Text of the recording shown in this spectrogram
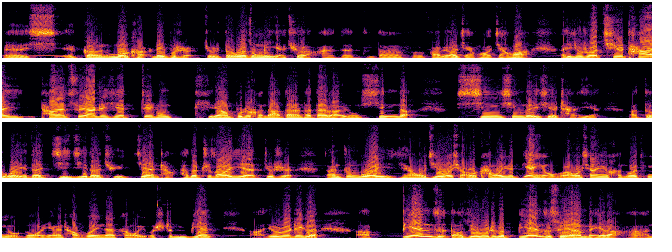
呃，刚默克尔那不是，就是德国总理也去了啊，这当发表讲话讲话，也就是说，其实它它虽然这些这种体量不是很大，但是它代表一种新的。新兴的一些产业啊，德国也在积极的去建厂。它的制造业就是咱中国以前，我记得我小时候看过一个电影，我不知道，我相信很多听友跟我年龄差不多，应该看过有个神鞭啊，就是说这个啊鞭子到最后这个鞭子虽然没了啊，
